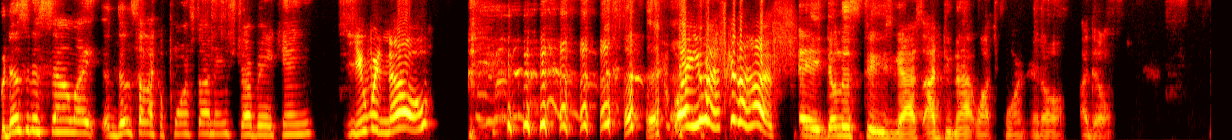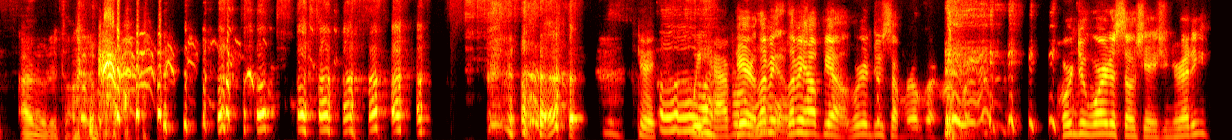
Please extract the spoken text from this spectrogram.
but doesn't it sound like it doesn't sound like a porn star named Strawberry Canyon? You would know. Why are you asking us? hey, don't listen to these guys. I do not watch porn at all. I don't. I don't know what they're talking about. Okay, Uh, we have a Here, let me let me help you out. We're gonna do something real quick. Real quick. We're gonna do word association. You ready?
